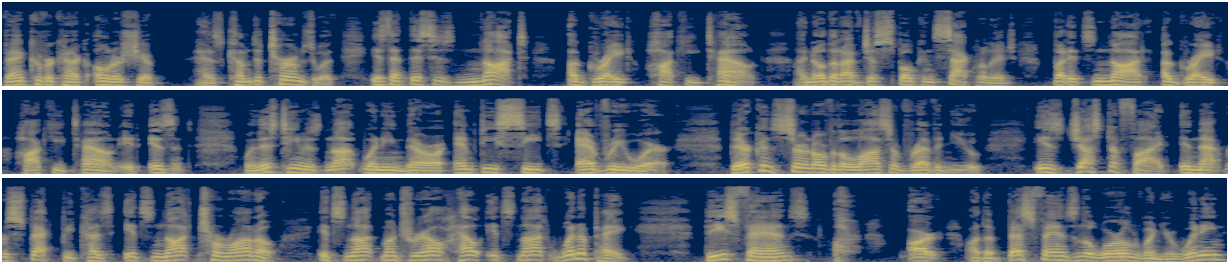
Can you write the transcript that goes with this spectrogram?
Vancouver Canuck ownership has come to terms with is that this is not a great hockey town. I know that I've just spoken sacrilege, but it's not a great hockey town. It isn't. When this team is not winning, there are empty seats everywhere. Their concern over the loss of revenue is justified in that respect because it's not Toronto. It's not Montreal. Hell, it's not Winnipeg. These fans are, are the best fans in the world when you're winning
